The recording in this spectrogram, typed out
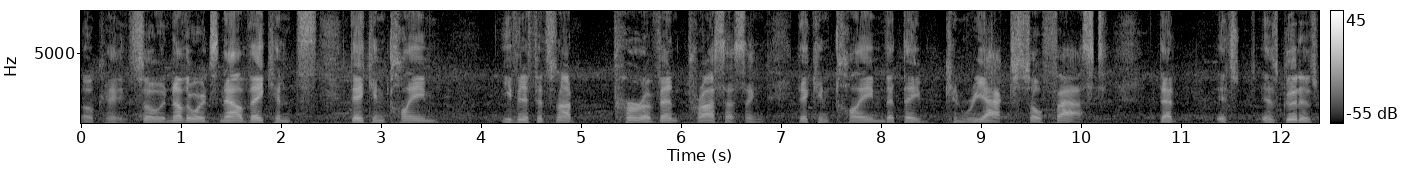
Okay, so in other words, now they can, they can claim, even if it's not per event processing, they can claim that they can react so fast that it's as good as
